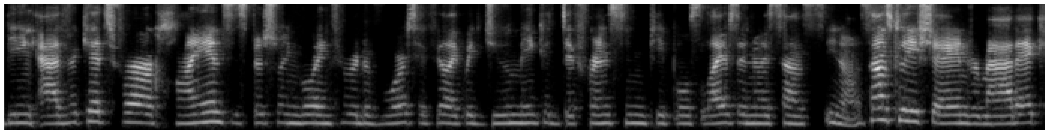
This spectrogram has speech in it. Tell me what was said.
being advocates for our clients, especially in going through a divorce. I feel like we do make a difference in people's lives. I know it sounds, you know, sounds cliche and dramatic,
